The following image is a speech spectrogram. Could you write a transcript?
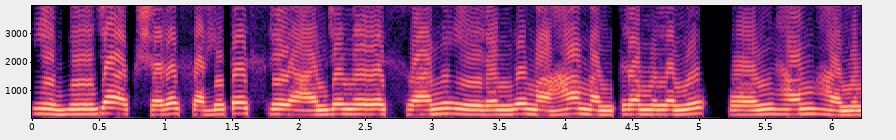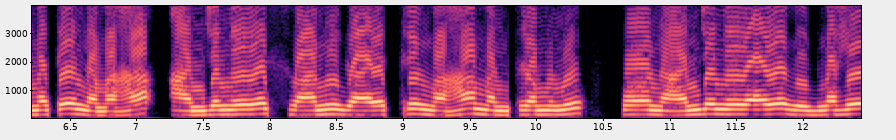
ఈ బీజ అక్షర సహిత శ్రీ ఆంజనేయ స్వామి ఈ రెండు మహామంత్రములను ఓం హం హనుమతే నమః. ఆంజనేయ స్వామి గాయత్రి మహామంత్రమును ఓం ఆంజనేయాయ విద్మహే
